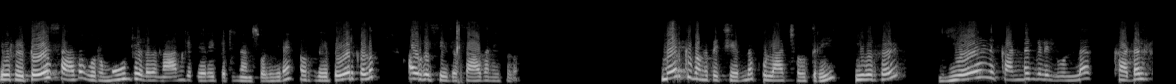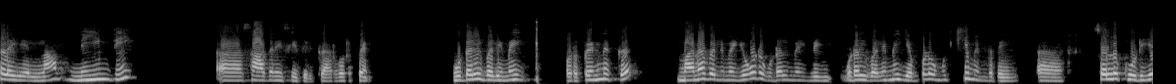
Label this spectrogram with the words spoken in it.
இவர்கள் பேசாத ஒரு மூன்று அல்லது நான்கு பேரை பற்றி நான் சொல்கிறேன். அவர்களுடைய பெயர்களும் அவர்கள் செய்த சாதனைகளும். மேற்கு வங்கத்தைச் சேர்ந்த புலா சௌத்ரி இவர்கள் ஏழு கண்டங்களில் உள்ள கடல்களை எல்லாம் நீந்தி சாதனை செய்திருக்கிறார் ஒரு பெண். உடல் வலிமை ஒரு பெண்ணுக்கு மன வலிமையோடு உடல் மெல்வி உடல் வலிமை எவ்வளவு முக்கியம் என்பதை சொல்லக்கூடிய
